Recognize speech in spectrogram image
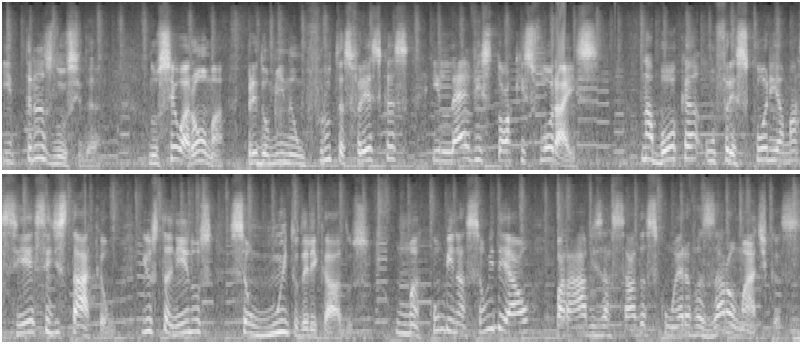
e translúcida. No seu aroma predominam frutas frescas e leves toques florais. Na boca, o frescor e a maciez se destacam e os taninos são muito delicados. Uma combinação ideal para aves assadas com ervas aromáticas.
